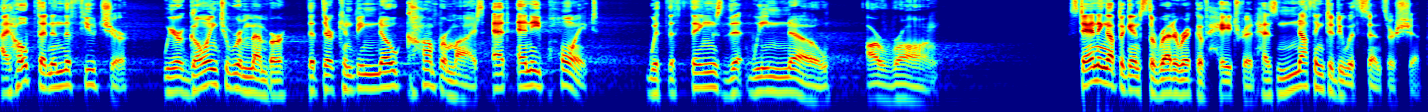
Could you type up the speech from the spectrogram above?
I hope that in the future, we are going to remember that there can be no compromise at any point with the things that we know are wrong. Standing up against the rhetoric of hatred has nothing to do with censorship.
